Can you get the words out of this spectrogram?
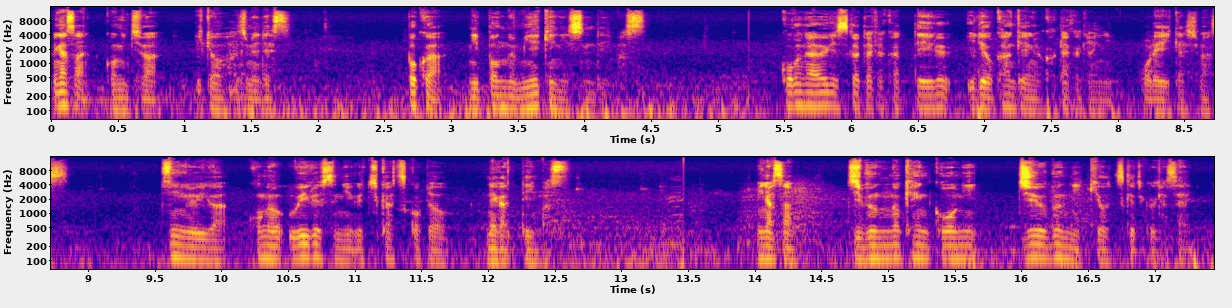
皆さん、こんにちは。伊藤はじめです。僕は日本の三重県に住んでいます。コロナウイルスと戦っている医療関係の方々にお礼いたします。人類がこのウイルスに打ち勝つことを願っています。皆さん、自分の健康に十分に気をつけてください。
